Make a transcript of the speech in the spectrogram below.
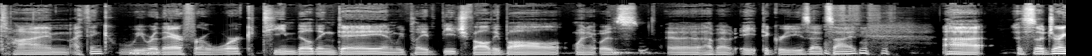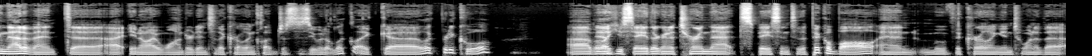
time. I think we were there for a work team building day and we played beach volleyball when it was uh, about eight degrees outside. uh, so during that event, uh, I, you know, I wandered into the curling club just to see what it looked like. Uh, it looked pretty cool. Uh, but Yeah. like you say, they're going to turn that space into the pickleball and move the curling into one of the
